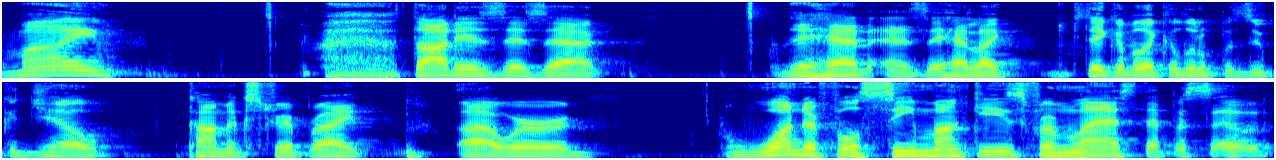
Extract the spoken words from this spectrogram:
my thought is is that they had as they had like think of like a little Bazooka Joe comic strip, right? Our wonderful sea monkeys from last episode,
